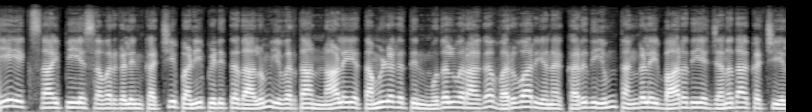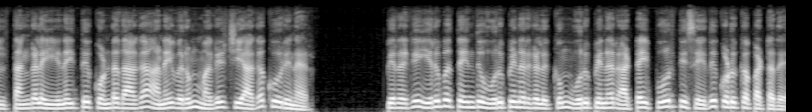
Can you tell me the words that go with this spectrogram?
ஏஎக்ஸ்ஐபிஎஸ் அவர்களின் கட்சி பணி பிடித்ததாலும் இவர்தான் நாளைய தமிழகத்தின் முதல்வராக வருவார் என கருதியும் தங்களை பாரதிய ஜனதா கட்சியில் தங்களை இணைத்து கொண்டதாக அனைவரும் மகிழ்ச்சியாக கூறினர். பிறகு இருபத்தைந்து உறுப்பினர்களுக்கும் உறுப்பினர் அட்டை பூர்த்தி செய்து கொடுக்கப்பட்டது.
